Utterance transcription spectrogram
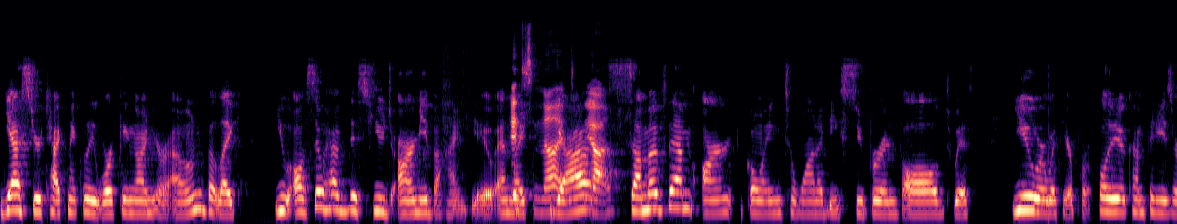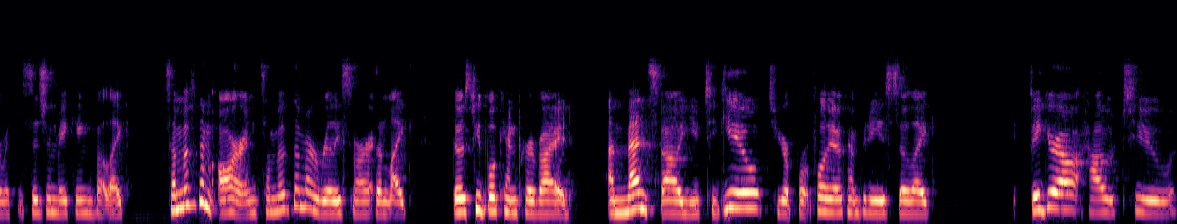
yes, you're technically working on your own, but like you also have this huge army behind you. And like yeah, yeah. some of them aren't going to want to be super involved with you or with your portfolio companies or with decision making but like some of them are and some of them are really smart. And like those people can provide immense value to you to your portfolio companies. So like figure out how to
